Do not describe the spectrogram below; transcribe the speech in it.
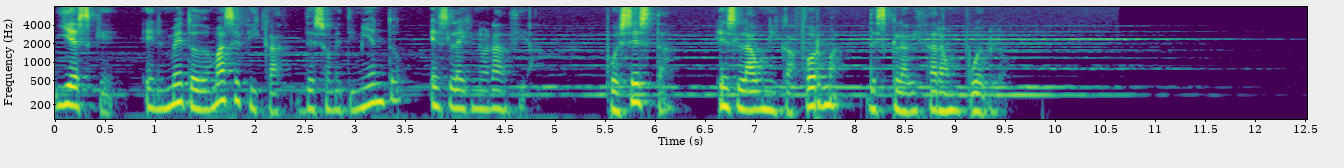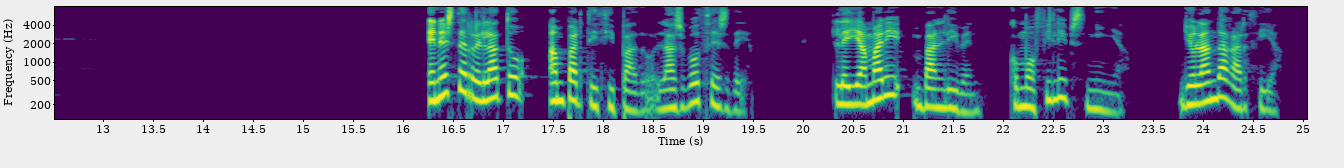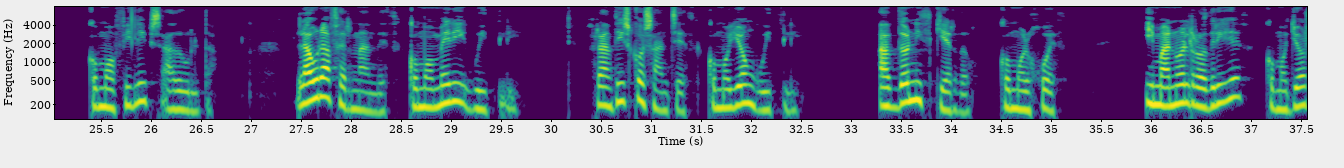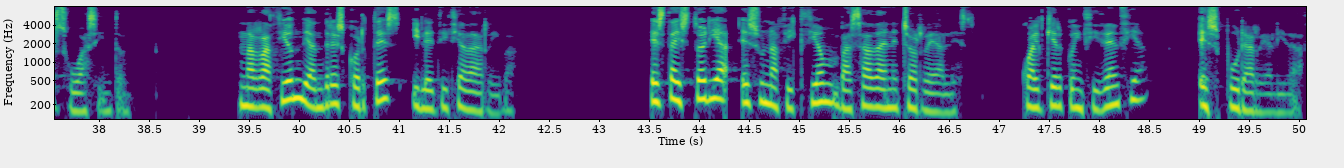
Y es que el método más eficaz de sometimiento es la ignorancia, pues esta es la única forma de esclavizar a un pueblo. En este relato han participado las voces de Leyamari Van Lieven como Philips niña, Yolanda García como Philips adulta, Laura Fernández como Mary Whitley, Francisco Sánchez como John Whitley, Abdón Izquierdo como el juez y Manuel Rodríguez como George Washington. Narración de Andrés Cortés y Leticia de Arriba. Esta historia es una ficción basada en hechos reales. Cualquier coincidencia es pura realidad.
